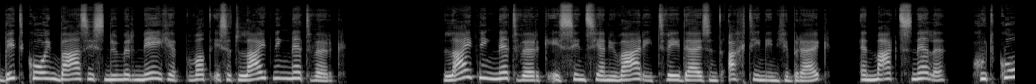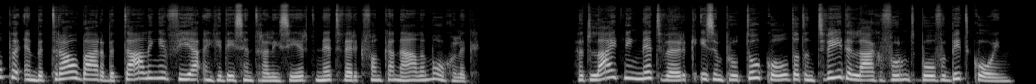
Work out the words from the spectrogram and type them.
Bitcoin basis nummer 9. Wat is het Lightning Netwerk? Lightning Netwerk is sinds januari 2018 in gebruik en maakt snelle, goedkope en betrouwbare betalingen via een gedecentraliseerd netwerk van kanalen mogelijk. Het Lightning-netwerk is een protocol dat een tweede laag vormt boven Bitcoin.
